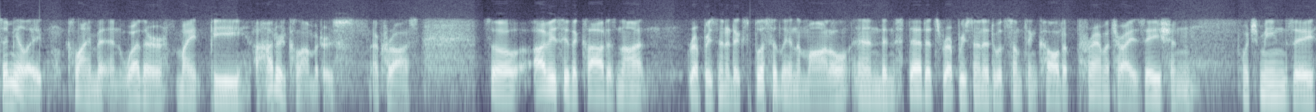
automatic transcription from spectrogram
simulate climate and weather might be 100 kilometers across. So, obviously, the cloud is not represented explicitly in the model, and instead it's represented with something called a parameterization, which means a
